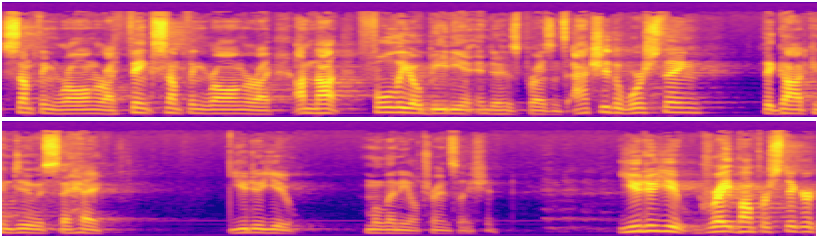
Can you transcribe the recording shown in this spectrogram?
something wrong or I think something wrong or I, I'm not fully obedient into His presence. Actually, the worst thing that God can do is say, hey, you do you, millennial translation. You do you. Great bumper sticker,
